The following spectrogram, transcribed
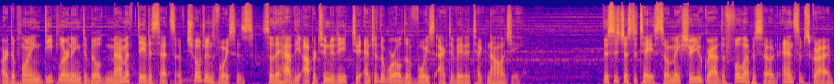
are deploying deep learning to build mammoth data sets of children's voices so they have the opportunity to enter the world of voice activated technology. This is just a taste, so make sure you grab the full episode and subscribe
